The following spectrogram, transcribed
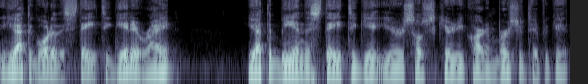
you have to go to the state to get it, right? You have to be in the state to get your social security card and birth certificate.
